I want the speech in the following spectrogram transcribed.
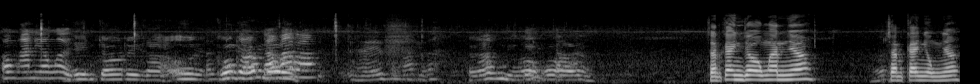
Ông ăn đi ông ơi. lên cho đây là ôi không dám đâu không? không dám không đâu Chăn canh cho ông ăn nhá. Chăn canh ông nhá.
